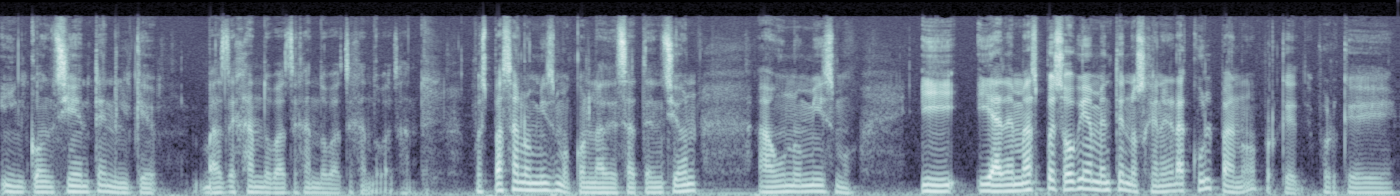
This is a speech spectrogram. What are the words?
inconsciente en el que vas dejando, vas dejando, vas dejando, vas dejando. Pues pasa lo mismo con la desatención a uno mismo. Y, y además, pues obviamente nos genera culpa, ¿no? Porque, porque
